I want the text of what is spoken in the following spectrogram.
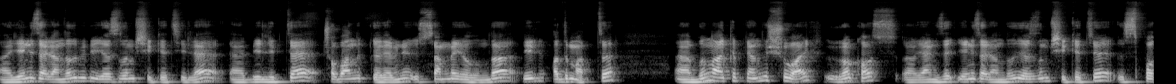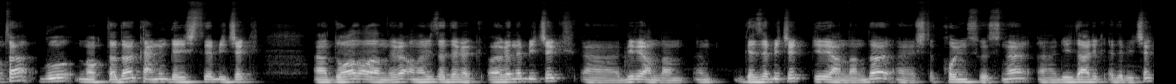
Yeni Zelandalı bir yazılım şirketiyle birlikte çobanlık görevini üstlenme yolunda bir adım attı. Bunun arka planında şu var. Rokos yani Yeni Zelandalı yazılım şirketi Spot'a bu noktada kendini geliştirebilecek doğal alanları analiz ederek öğrenebilecek, bir yandan gezebilecek, bir yandan da işte koyun sürüsüne liderlik edebilecek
